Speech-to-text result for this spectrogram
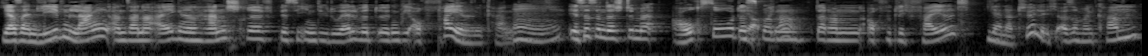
ja sein Leben lang an seiner eigenen Handschrift, bis sie individuell wird, irgendwie auch feilen kann. Mhm. Ist es in der Stimme auch so, dass ja, man klar. daran auch wirklich feilt? Ja, natürlich. Also man kann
